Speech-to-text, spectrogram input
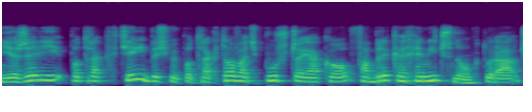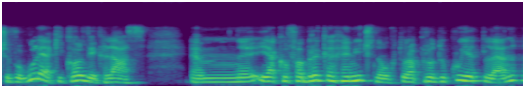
jeżeli potrak chcielibyśmy potraktować puszczę jako fabrykę chemiczną, która, czy w ogóle jakikolwiek las, jako fabrykę chemiczną, która produkuje tlen,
